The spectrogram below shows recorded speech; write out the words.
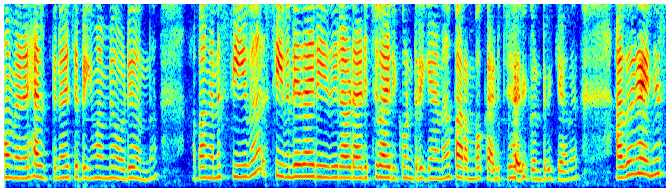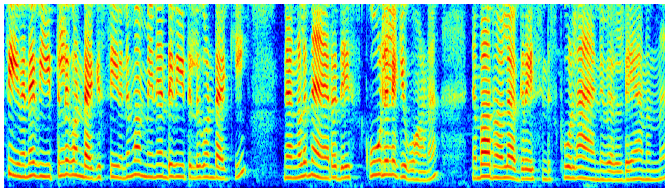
മമ്മിയുടെ ഹെൽപ്പിന് വെച്ചപ്പോഴേക്കും മമ്മി ഓടി വന്നു. അപ്പോൾ അങ്ങനെ സ്റ്റീവ് സ്റ്റീവിന്റേതായ രീതിയിൽ അവിടെ അടിച്ചു വാരിക്കൊണ്ടിരിക്കുകയാണ്. പറമ്പൊക്കെ അടിച്ചു വാരിക്കൊണ്ടിരിക്കുകയാണ്. അത് കഴിഞ്ഞ് സ്റ്റീവിനെ വീട്ടിൽ കൊണ്ടാക്കി. സ്റ്റീവിനെ മമ്മീനെ എന്റെ വീട്ടിൽ കൊണ്ടാക്കി. ഞങ്ങൾ നേരത്തെ സ്കൂളിലേക്ക് പോവാണ്. ഞാൻ പറഞ്ഞല്ലോ ഗ്രേസിന്റെ സ്കൂൾ ആനുവൽ ഡേ ആണെന്ന്.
